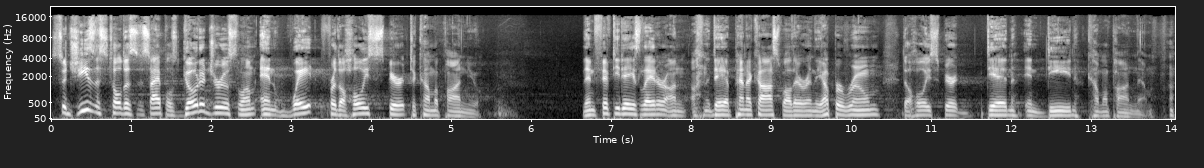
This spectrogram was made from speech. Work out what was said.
So Jesus told his disciples, Go to Jerusalem and wait for the Holy Spirit to come upon you. Then 50 days later, on, on the day of Pentecost, while they were in the upper room, the Holy Spirit did indeed come upon them.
